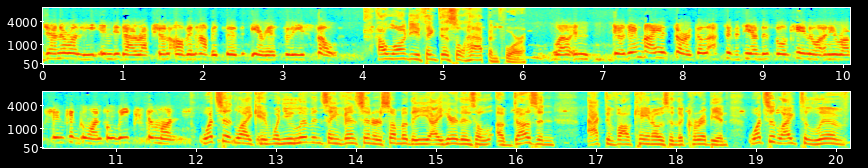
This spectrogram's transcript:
generally in the direction of inhabited areas to the south. How long do you think this will happen for? Well, in judging by historical activity of this volcano, an eruption could go on for weeks to months. What's it like when you live in St. Vincent or some of the? I hear there's a, a dozen active volcanoes in the Caribbean. What's it like to live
